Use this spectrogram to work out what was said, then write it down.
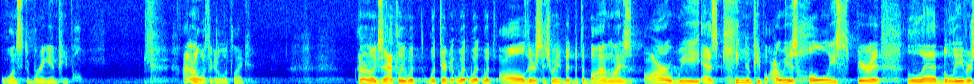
wants to bring in people. I don't know what they're going to look like. I don't know exactly what, what, they're, what, what, what all their situation, but, but the bottom line is are we as kingdom people, are we as Holy Spirit led believers,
